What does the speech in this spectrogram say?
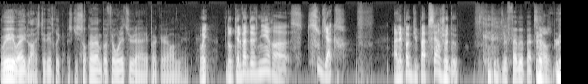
Oui, ouais, il doit rester des trucs. Parce qu'ils se sont quand même un peu fait rouler dessus là à l'époque, euh, Rome. mais- Donc elle va devenir euh, sous-diacre à l'époque du pape Serge II, Le fameux pape Serge. le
